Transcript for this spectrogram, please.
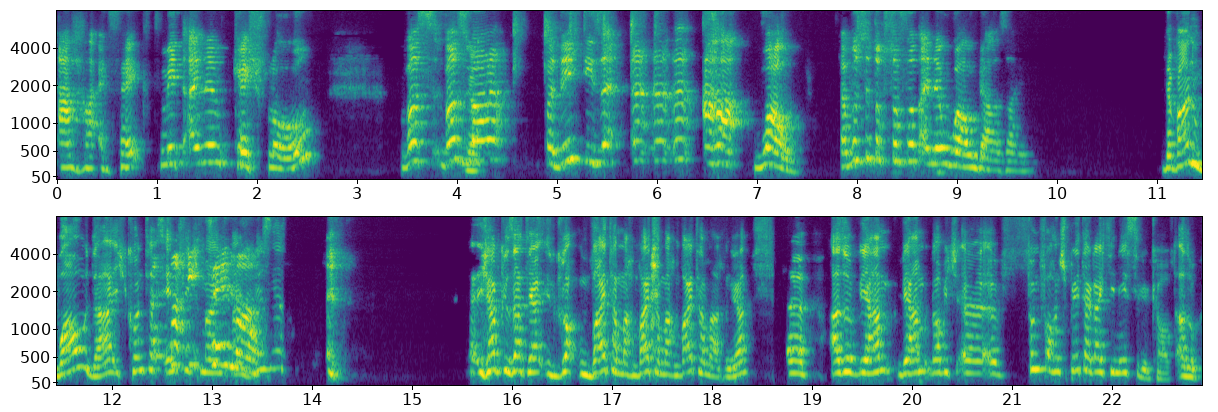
Aha-Effekt mit einem Cashflow. Was, was ja. war für dich diese äh, äh, äh, Aha, wow, da musste doch sofort eine Wow da sein. Da war ein Wow da. Ich konnte das endlich ich mal Business. Ich habe gesagt, ja, weitermachen, weitermachen, weitermachen, ja. Äh, also wir haben, wir haben, glaube ich, äh, fünf Wochen später gleich die nächste gekauft. Also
